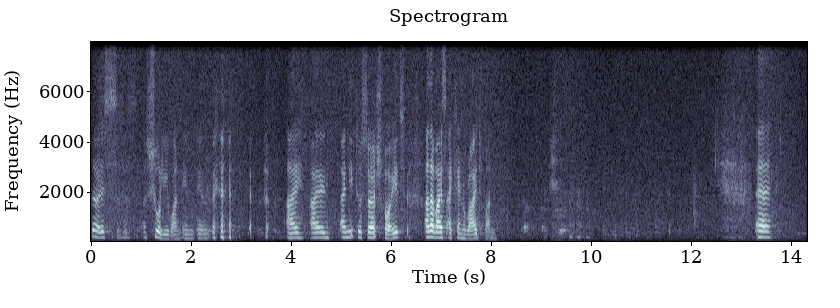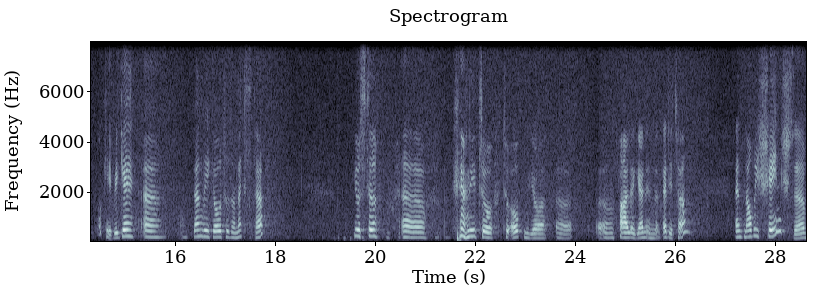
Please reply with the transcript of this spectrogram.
There is surely one in, in I, I, I need to search for it, otherwise I can write one. uh, okay, we get, uh, then we go to the next step. You still uh, need to, to open your uh, uh, file again in an editor. And now we change the,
